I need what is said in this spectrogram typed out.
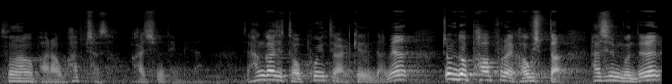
손하고 발하고 합쳐서 가시면 됩니다. 자, 한 가지 더 포인트를 알게 된다면 좀 더 파워풀하게 가고 싶다 하시는 분들은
